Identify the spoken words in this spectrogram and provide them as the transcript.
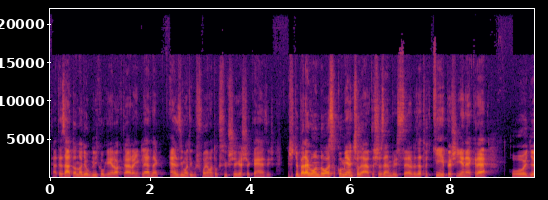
Tehát ezáltal nagyobb glikogénraktáraink lehetnek, enzimatikus folyamatok szükségesek ehhez is. És hogyha belegondolsz, akkor milyen csodálatos az emberi szervezet, hogy képes ilyenekre, hogy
